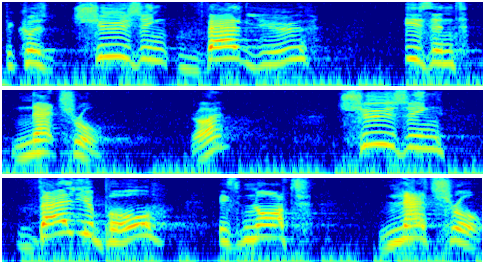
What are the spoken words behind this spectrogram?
Because choosing value isn't natural, right? Choosing valuable is not natural.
